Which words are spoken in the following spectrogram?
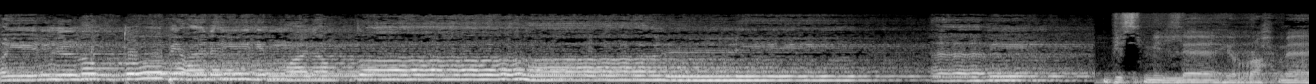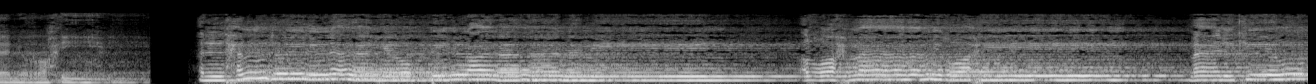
غير المغضوب عليهم ولا الضالين. آمين. بسم الله الرحمن الرحيم. الحمد لله رب العالمين. الرحمن الرحيم. مالك يوم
